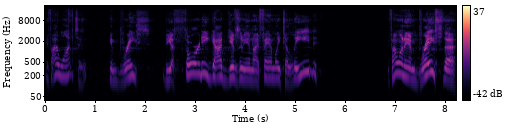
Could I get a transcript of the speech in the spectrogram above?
If I want to embrace the authority God gives me in my family to lead, if I want to embrace the,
